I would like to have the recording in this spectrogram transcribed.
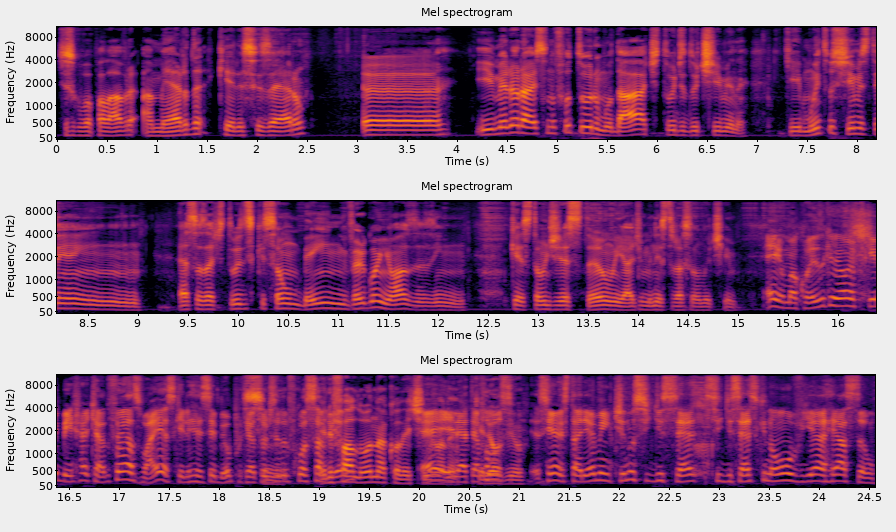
desculpa a palavra, a merda que eles fizeram ah, e melhorar isso no futuro, mudar a atitude do time, né? Que muitos times têm essas atitudes que são bem vergonhosas em questão de gestão e administração do time. É, e uma coisa que eu fiquei bem chateado foi as vaias que ele recebeu, porque a Sim. torcida ficou sabendo. Ele falou na coletiva, É, né? ele até falou ele ouviu. assim, eu estaria mentindo se dissesse, se dissesse que não ouvia a reação.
